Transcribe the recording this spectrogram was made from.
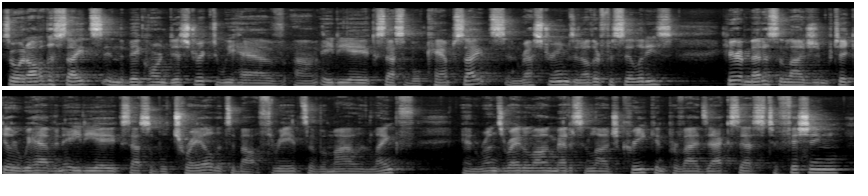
So, at all the sites in the Bighorn District, we have um, ADA accessible campsites and restrooms and other facilities. Here at Medicine Lodge, in particular, we have an ADA accessible trail that's about three eighths of a mile in length and runs right along Medicine Lodge Creek and provides access to fishing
